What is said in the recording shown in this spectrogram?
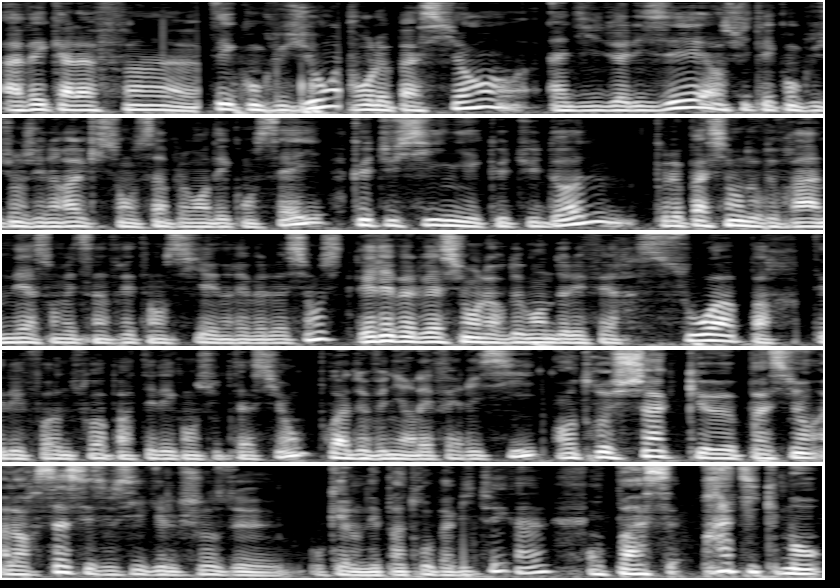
avec à la fin euh, tes conclusions pour le patient individualisé. Ensuite, les conclusions générales qui sont simplement des conseils que tu signes et que tu donnes, que le patient devra amener à son médecin traitant s'il y a une réévaluation. Les réévaluations, on leur demande de les faire soit par téléphone, soit par téléconsultation. Pourquoi de venir les faire ici Entre chaque euh, patient, alors ça c'est aussi quelque chose auquel on n'est pas trop habitué quand même. On passe pratiquement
